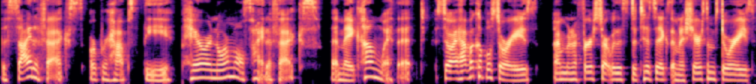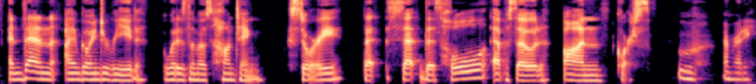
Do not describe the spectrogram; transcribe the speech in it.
the side effects, or perhaps the paranormal side effects that may come with it. So, I have a couple stories. I'm going to first start with the statistics. I'm going to share some stories, and then I'm going to read what is the most haunting story that set this whole episode on course. Ooh, I'm ready.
